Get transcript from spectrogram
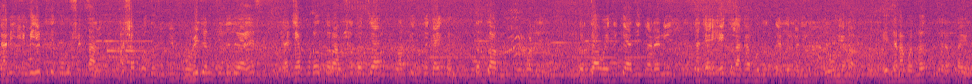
त्यांनी इमिजिएटली करू शकाल अशा पद्धतीचे प्रोव्हिजन केलेले आहे. याच्यापुढं जर औषधाच्या बाबतीमध्ये काही कमतरता पडली तर त्या वैद्यकीय अधिकाऱ्यांनी त्याच्या एक लाखामधून त्या ठिकाणी घेऊन येणं हे त्यांना बंद करत राहील.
